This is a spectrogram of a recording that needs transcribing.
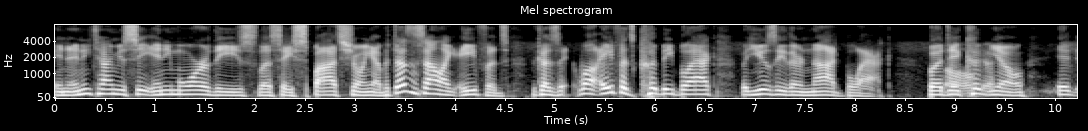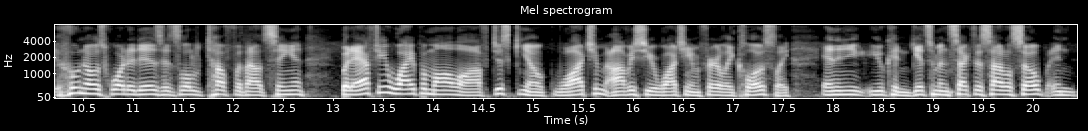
And anytime you see any more of these, let's say spots showing up, it doesn't sound like aphids because, well, aphids could be black, but usually they're not black. But it Oh, could, okay. you know, it, who knows what it is. It's a little tough without seeing it. But after you wipe them all off, just you know, watch them. Obviously, you're watching them fairly closely, and then you, you can get some insecticidal soap and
